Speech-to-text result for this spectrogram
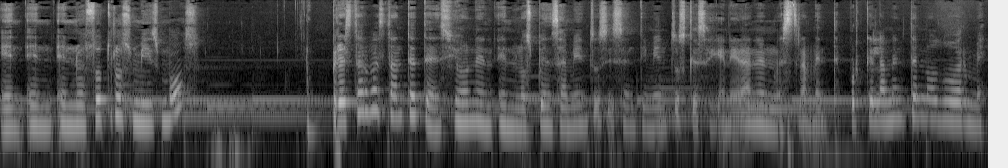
en, nosotros mismos, prestar bastante atención en, en los pensamientos y sentimientos que se generan en nuestra mente, porque la mente no duerme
